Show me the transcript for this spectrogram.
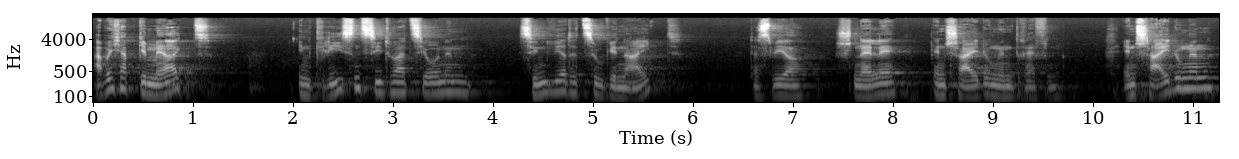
Aber ich habe gemerkt, in Krisensituationen sind wir dazu geneigt, dass wir schnelle Entscheidungen treffen. Entscheidungen,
